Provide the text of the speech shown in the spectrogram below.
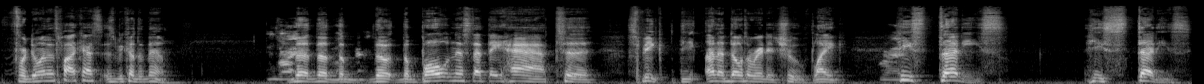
for doing this podcast is because of them Right. the the, the the the boldness that they have to speak the unadulterated truth. Like Right. he studies, he studies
